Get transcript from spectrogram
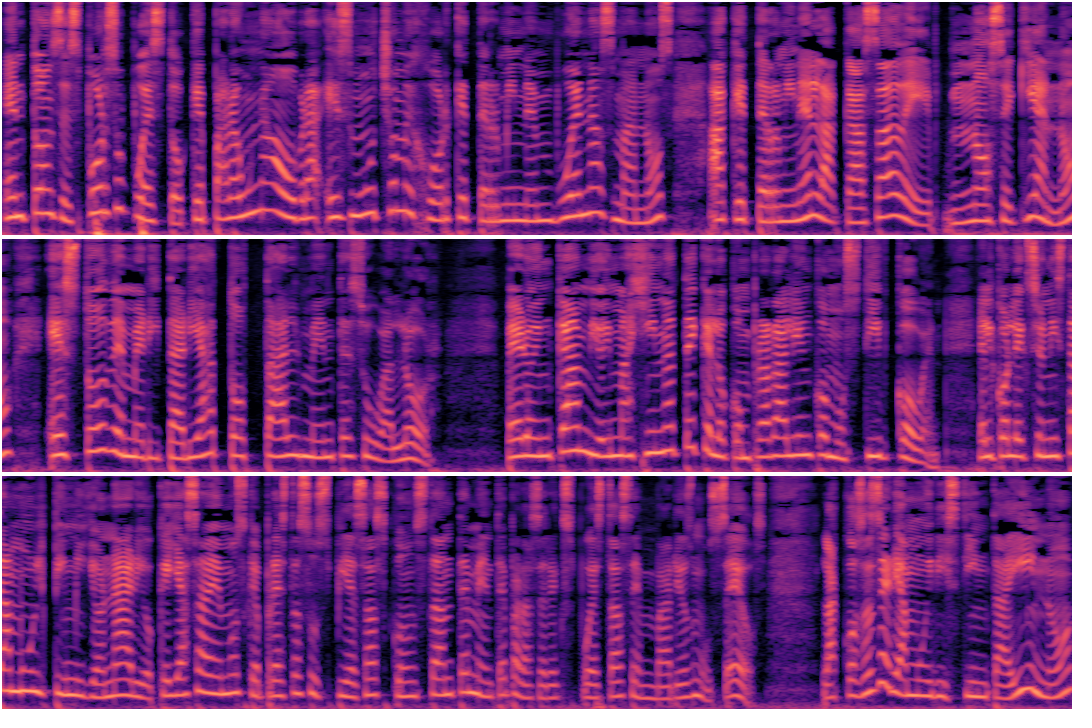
Entonces, por supuesto que para una obra es mucho mejor que termine en buenas manos a que termine en la casa de no sé quién, ¿no? Esto demeritaría totalmente su valor. Pero en cambio, imagínate que lo comprara alguien como Steve Cohen, el coleccionista multimillonario que ya sabemos que presta sus piezas constantemente para ser expuestas en varios museos. La cosa sería muy distinta ahí, ¿no?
